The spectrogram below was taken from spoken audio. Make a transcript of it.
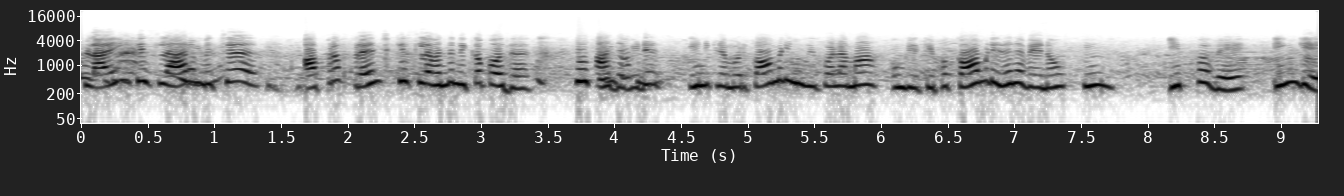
ஃப்ளைங் கிஸ்ல ஆரம்பிச்சு அப்புறம் பிரெஞ்ச் கிஸ்ல வந்து நிக்க போகுது. அதை விடு. இன்னைக்கு நம்ம ஒரு காமெடி மூவி போலாமா? உங்களுக்கு இப்ப காமெடி தானே வேணும். இப்பவே இங்கே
